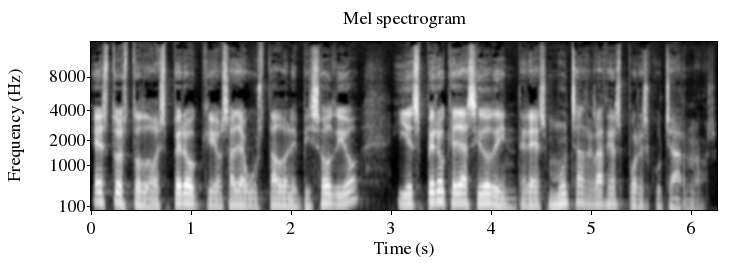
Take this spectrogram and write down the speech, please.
Esto es todo, espero que os haya gustado el episodio y espero que haya sido de interés. Muchas gracias por escucharnos.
